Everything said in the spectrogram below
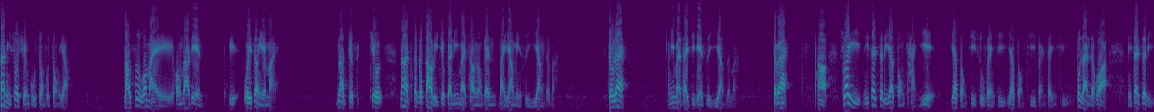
那你说选股重不重要？老师，我买宏达电，也威盛也买，那就是就那这个道理就跟你买长荣跟买阳明是一样的嘛，对不对？你买台积电是一样的嘛，对不对？好，所以你在这里要懂产业，要懂技术分析，要懂基本分析，不然的话，你在这里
